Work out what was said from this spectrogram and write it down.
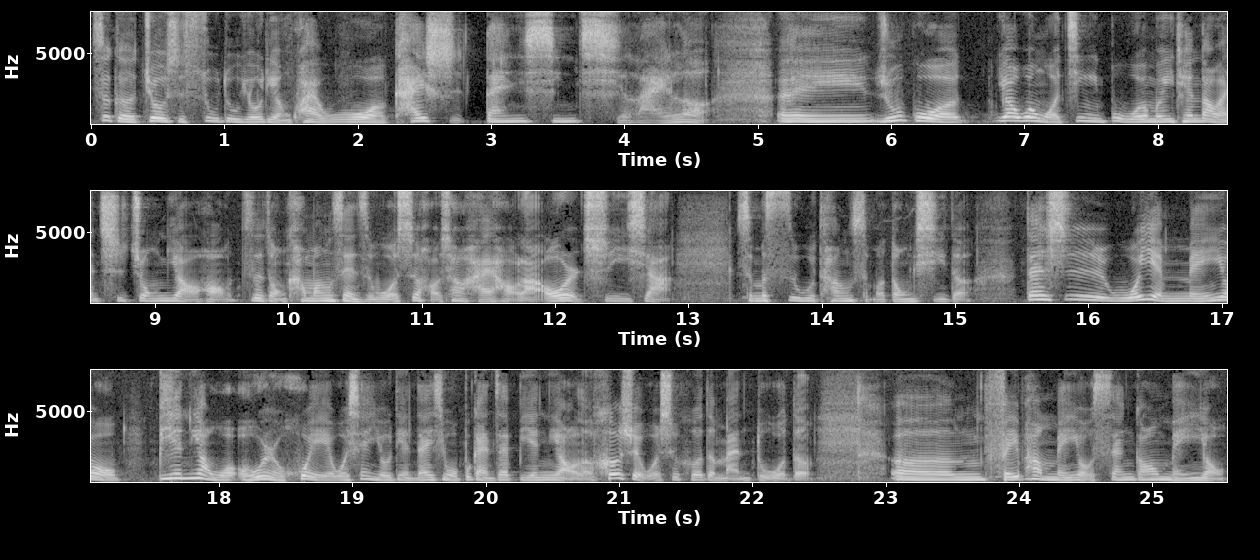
这个就是速度有点快，我开始担心起来了。哎，如果要问我进一步，我有没有一天到晚吃中药？哈，这种 common sense 我是好像还好啦，偶尔吃一下。什么四物汤什么东西的，但是我也没有憋尿，我偶尔会，我现在有点担心，我不敢再憋尿了。喝水我是喝的蛮多的，嗯，肥胖没有，三高没有，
